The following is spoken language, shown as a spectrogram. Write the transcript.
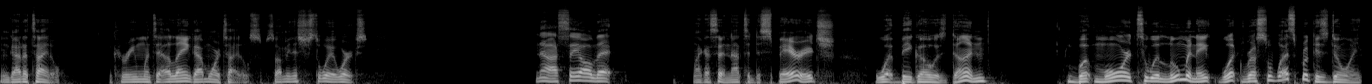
and got a title. And Kareem went to LA and got more titles. So, I mean, that's just the way it works. Now, I say all that like I said, not to disparage what Big O has done, but more to illuminate what Russell Westbrook is doing.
